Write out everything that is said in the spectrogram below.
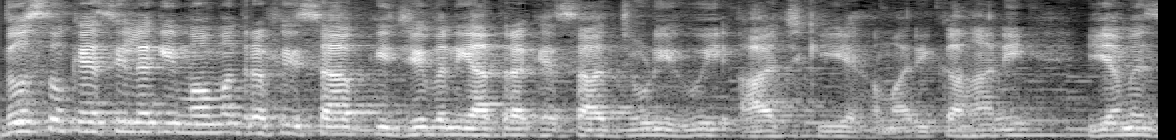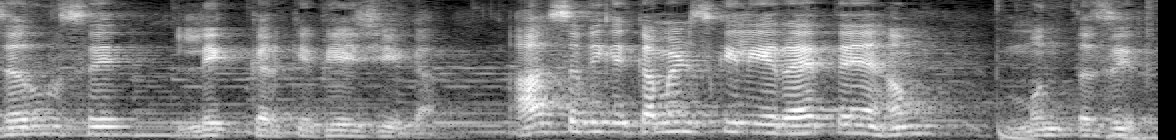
दोस्तों, कैसी लगी मोहम्मद रफी साहब की जीवन यात्रा के साथ जुड़ी हुई आज की ये हमारी कहानी? ये हमें ज़रूर से लिख करके भेजिएगा। आप सभी के कमेंट्स के लिए रहते हैं हम मुंतजिर।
